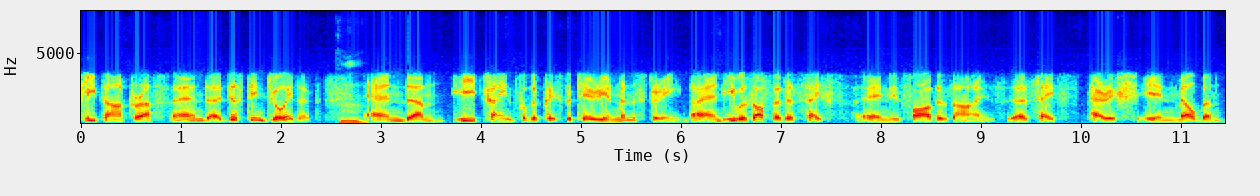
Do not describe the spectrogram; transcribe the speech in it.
sleep out rough and uh, just enjoyed it. Hmm. And um, he trained for the Presbyterian ministry and he was offered a safe, in his father's eyes, a safe parish in Melbourne,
